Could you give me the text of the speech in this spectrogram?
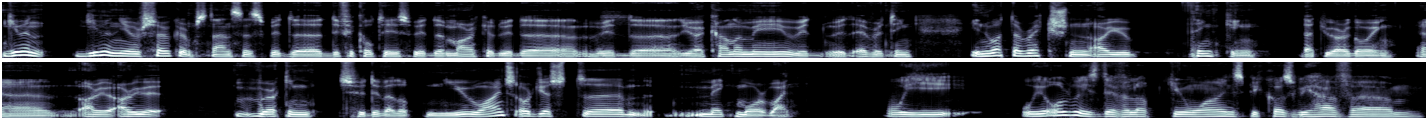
Given given your circumstances with the difficulties with the market, with the with the, your economy, with with everything, in what direction are you thinking that you are going? Uh, are you are you working to develop new wines or just um, make more wine? We we always develop new wines because we have um,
